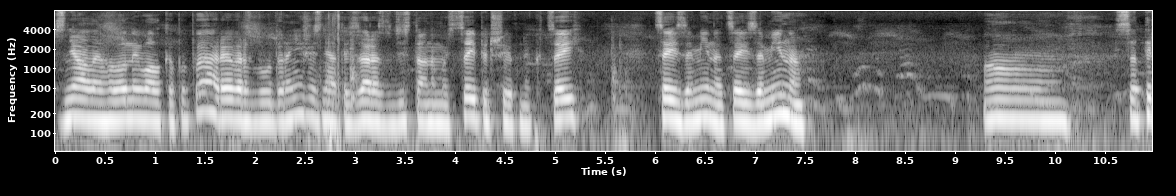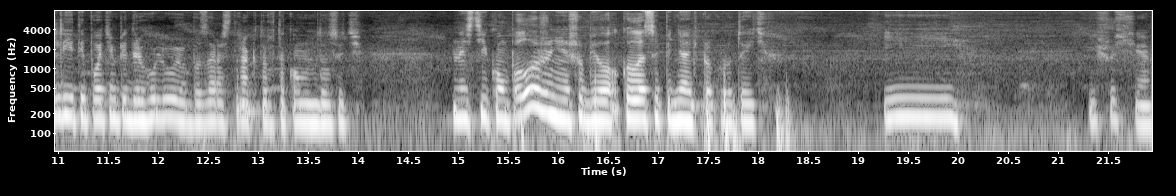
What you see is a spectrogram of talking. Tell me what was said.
Зняли головний вал КПП, реверс був раніше знятий. Зараз дістанемо ось цей підшипник. Цей, цей заміна, цей заміна. А, сателіти потім підрегулюю, бо зараз трактор в такому досить нестійкому положенні, щоб його колеса підняти, прокрутити. І. І що ще?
